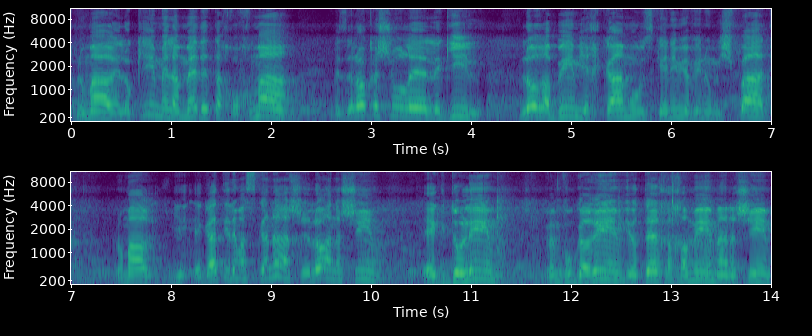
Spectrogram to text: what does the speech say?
כלומר, אלוקים מלמד את החוכמה, וזה לא קשור לגיל. לא רבים יחכמו, זקנים יבינו משפט. כלומר, הגעתי למסקנה שלא אנשים אה, גדולים ומבוגרים יותר חכמים מאנשים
